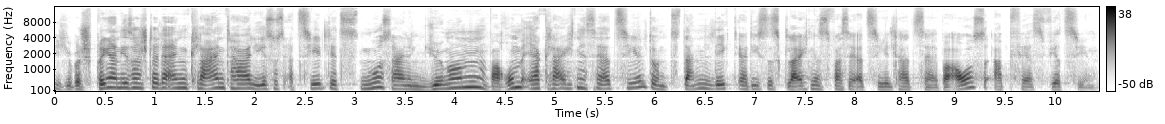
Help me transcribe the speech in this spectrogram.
Ich überspringe an dieser Stelle einen kleinen Teil. Jesus erzählt jetzt nur seinen Jüngern, warum er Gleichnisse erzählt und dann legt er dieses Gleichnis, was er erzählt hat, selber aus, ab Vers 14.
